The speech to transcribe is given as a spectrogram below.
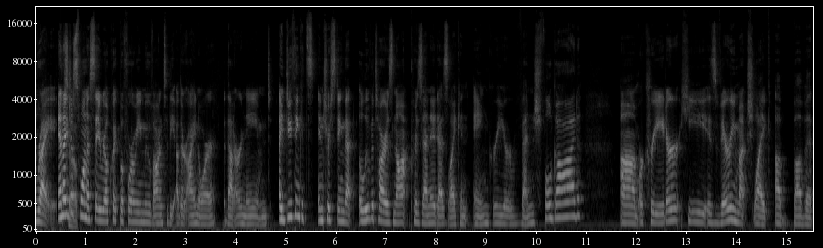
Right. And I just want to say real quick before we move on to the other Ainur that are named, I do think it's interesting that Iluvatar is not presented as like an angry or vengeful god um, or creator. He is very much like above it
